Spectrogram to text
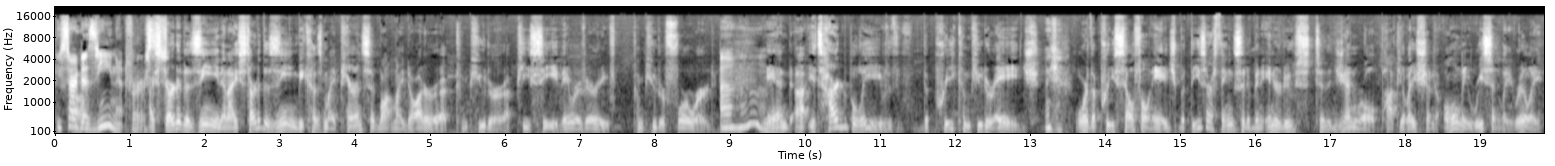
You started a zine at first. Um, I started a zine, and I started the zine because my parents had bought my daughter a computer, a PC. They were very computer forward. Uh-huh. And uh, it's hard to believe the pre computer age or the pre cell phone age, but these are things that have been introduced to the general population only recently, really.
